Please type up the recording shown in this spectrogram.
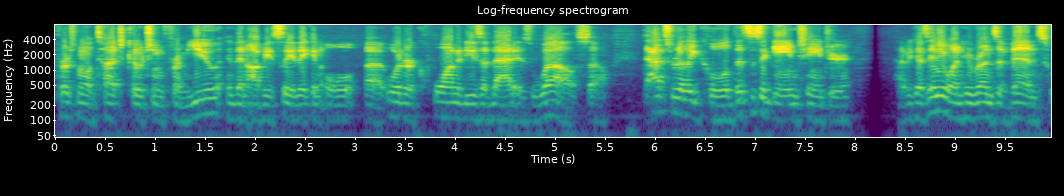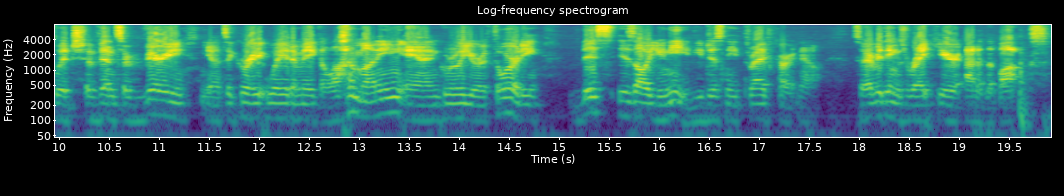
personal touch coaching from you. And then obviously they can uh, order quantities of that as well. So that's really cool. This is a game changer. Uh, because anyone who runs events, which events are very, you know, it's a great way to make a lot of money and grow your authority. This is all you need. You just need ThriveCart now. So everything's right here out of the box.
